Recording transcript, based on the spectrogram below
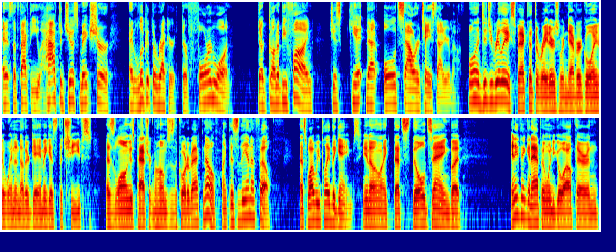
and it's the fact that you have to just make sure and look at the record. They're 4 and 1. They're going to be fine. Just get that old sour taste out of your mouth. Well, did you really expect that the Raiders were never going to win another game against the Chiefs as long as Patrick Mahomes is the quarterback? No. Like, this is the NFL. That's why we play the games. You know, like, that's the old saying. But anything can happen when you go out there. And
